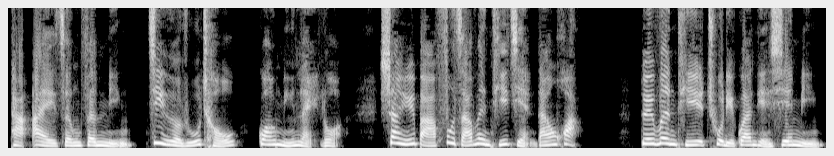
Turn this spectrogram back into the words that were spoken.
他爱憎分明，嫉恶如仇。光明磊落，善于把复杂问题简单化，对问题处理观点鲜明，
